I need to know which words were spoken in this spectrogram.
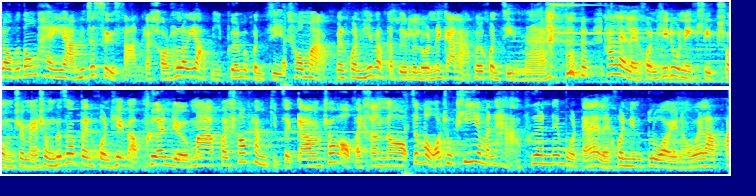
เราก็ต้องพยายามที่จะสื่อสารกับเขาถ้าเราอยากมีเพื่อนเป็นคนจีนชมอะเป็นคนที่แบบกระตือรือร้นในการหาเพื่อนคนจีนมาก ถ้าหลาย ๆ คนที่ดูในคลิปชมใช่ไหมชมก็จะเป็นคนที่แบบเพื่อนเยอะมากเพราะชอบทำกิจกรรมชอบออกไปข้างนอก จะบอกว่าทุกที่มันหาเพื่อนได้หมดนะหลาย ๆ คนยังกลัวอยู่เนาะเวลาไป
